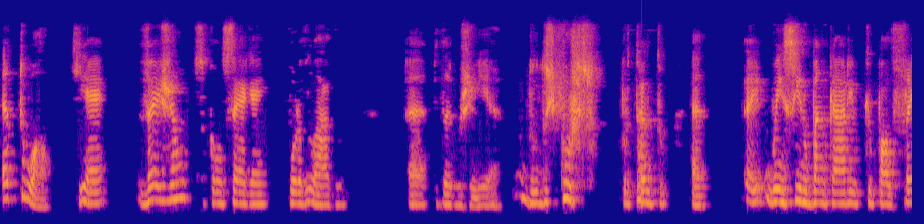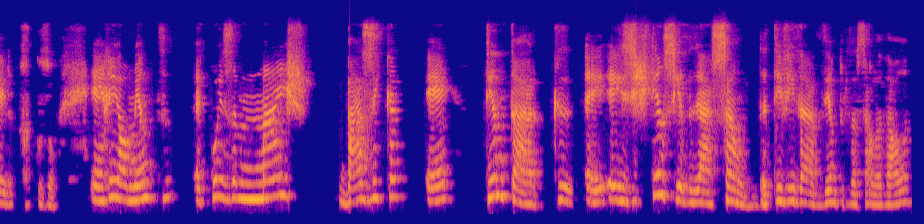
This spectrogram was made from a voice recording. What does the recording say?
atual, que é vejam se conseguem pôr de lado a pedagogia do discurso, portanto, a, a, o ensino bancário que o Paulo Freire recusou. É realmente a coisa mais básica é tentar que a, existência de ação, de atividade dentro da sala de aula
